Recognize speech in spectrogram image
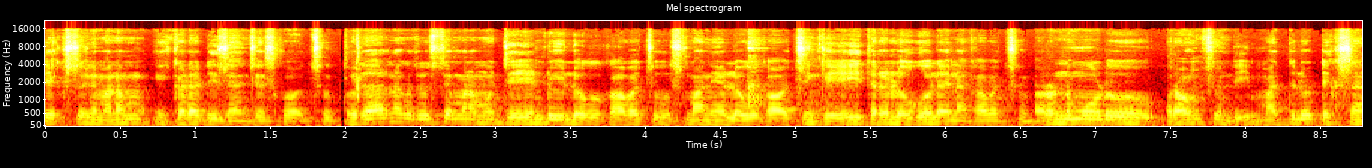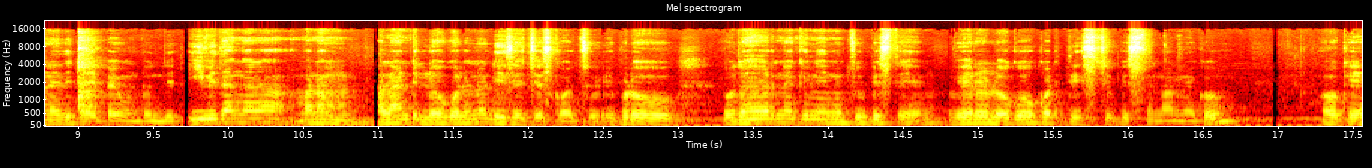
టెక్స్ట్ని మనం ఇక్కడ డిజైన్ చేసుకోవచ్చు. ఉదాహరణకు చూస్తే మనము జేఎన్టీ లోగో కావచ్చు ఉస్మానియా లోగో కావచ్చు ఇంకా ఏ ఇతర లోగోలు అయినా కావచ్చు. రెండు మూడు రౌండ్స్ ఉండి మధ్యలో టెక్స్ట్ అనేది టైప్ అయి ఉంటుంది. ఈ విధంగా మనం అలాంటి లోగోలను డిజైన్ చేసుకోవచ్చు. ఇప్పుడు ఉదాహరణకి నేను చూపిస్తే వేరే లోగో ఒకటి తీసి చూపిస్తున్నాను మీకు. ఓకే.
